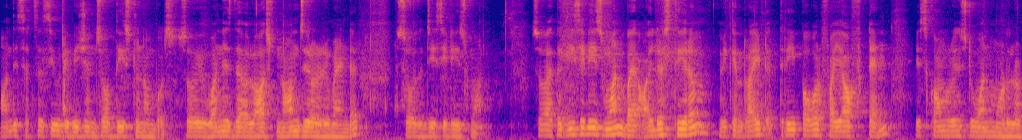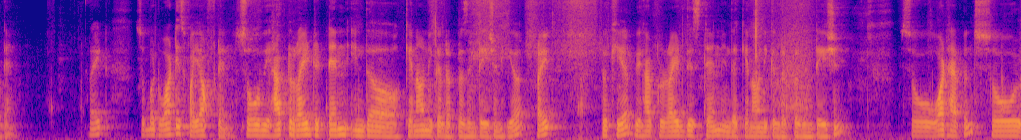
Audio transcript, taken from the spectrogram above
on the successive divisions of these two numbers. So one is the last non-zero remainder. So the GCD is 1 so as the GCD is 1 by Euler's theorem we can write 3 power phi of 10 is congruent to 1 modulo 10 right? So but what is phi of 10 so we have to write 10 in the canonical representation here right? Look here we have to write this 10 in the canonical representation so what happens? So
